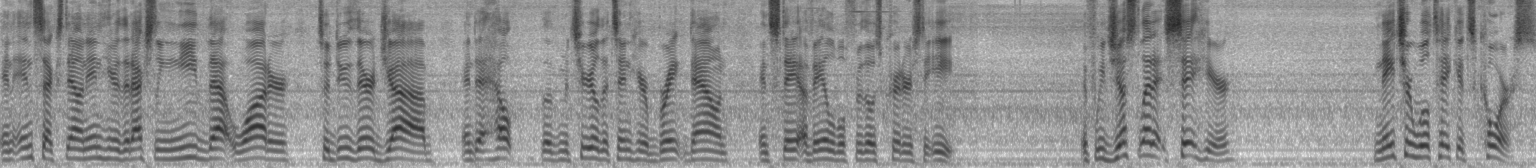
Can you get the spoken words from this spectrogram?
and insects down in here that actually need that water to do their job and to help the material that's in here break down and stay available for those critters to eat. If we just let it sit here, nature will take its course.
